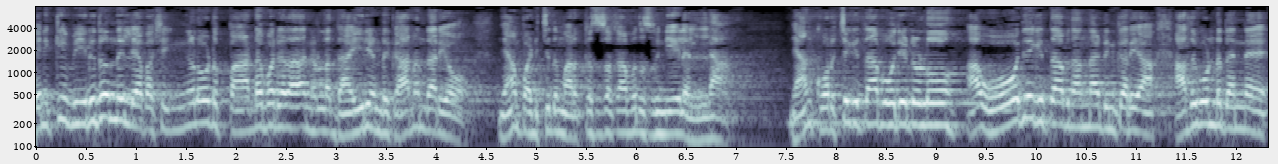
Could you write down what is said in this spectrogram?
എനിക്ക് ബിരുദമൊന്നുമില്ല പക്ഷെ നിങ്ങളോട് പടപൊരാനുള്ള ധൈര്യമുണ്ട്. കാരണം എന്താ അറിയോ? ഞാൻ പഠിച്ചത് മർക്കസ് സഖാഫത്ത് സുന്നിയയിലല്ല. ഞാൻ കുറച്ച് കിതാബ് ഓതിയിട്ടുള്ളൂ. ആ ഓതിയ കിതാബ് നന്നായിട്ട് എനിക്കറിയാം. അതുകൊണ്ട് തന്നെ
